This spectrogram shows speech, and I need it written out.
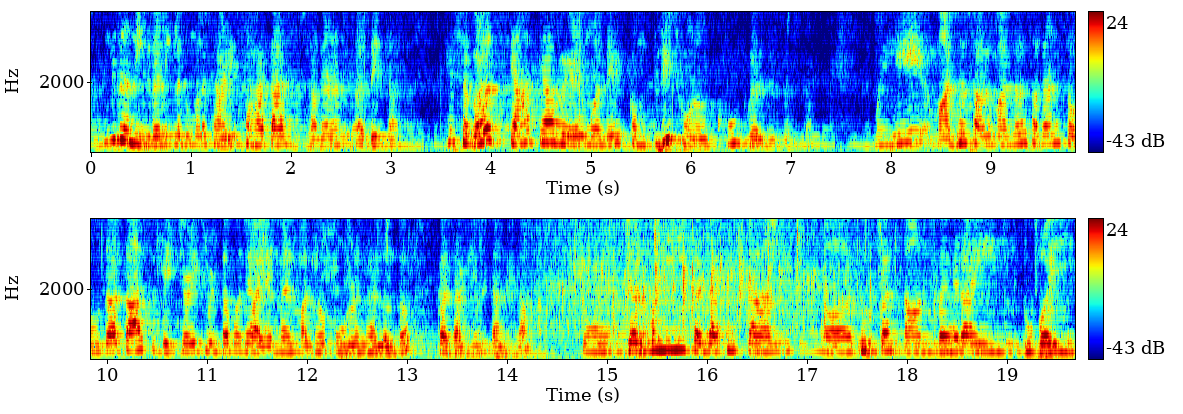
आणि रनिंग रनिंगला तुम्हाला साडेसहा तास साधारण देतात. हे सगळं त्या त्या वेळेमध्ये कंप्लीट होणं खूप गरजेचं असतं. मग हे माझं सा माझं साधारण चौदा तास बेचाळीस मिनिटामध्ये आयर्नमॅन माझं पूर्ण झालं होतं कझाकिस्तानला. सो जर्मनी कझाकिस्तान तुर्कस्तान बहराईन दुबई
